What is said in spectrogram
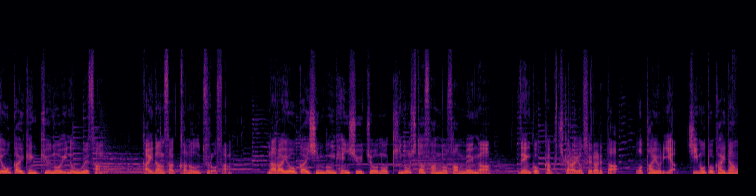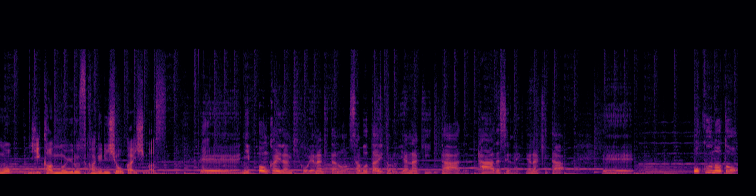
妖怪研究の井上さん怪談作家の宇津呂さん奈良妖怪新聞編集長の木下さんの3名が全国各地から寄せられたお便りや地元怪談を時間の許す限り紹介します。えー日本怪談機構柳田のサブタイトル柳田田ですよね。柳田、えー奥能登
